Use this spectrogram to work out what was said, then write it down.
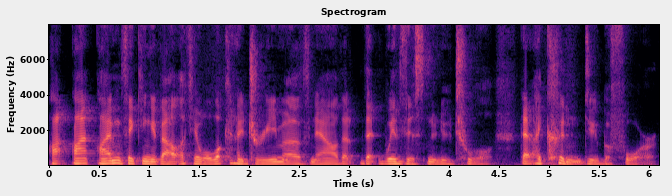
I, am thinking about okay, well, what can I dream of now that that with this new tool that I couldn't do before?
